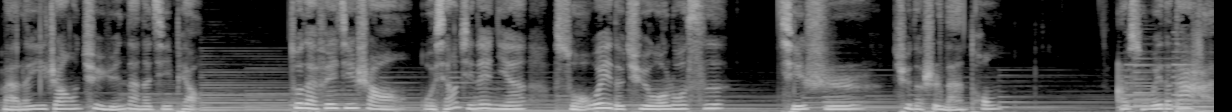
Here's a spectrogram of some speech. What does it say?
买了一张去云南的机票。坐在飞机上，我想起那年所谓的去俄罗斯，其实去的是南通，而所谓的大海，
